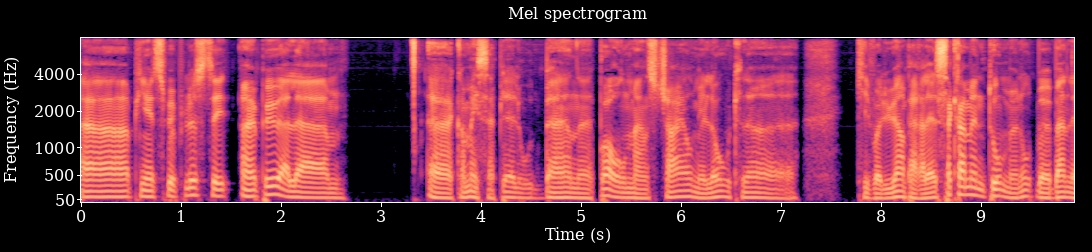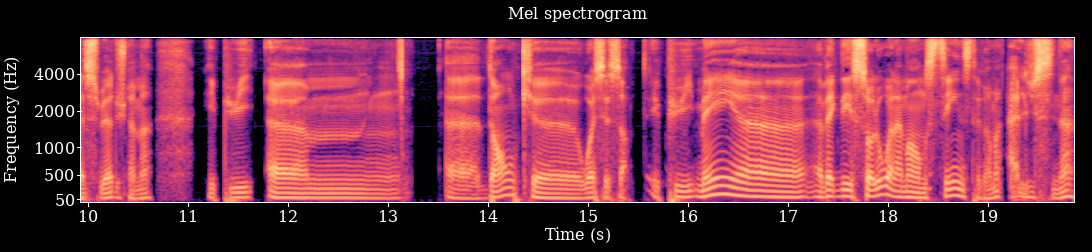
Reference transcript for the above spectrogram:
Euh, puis un petit peu plus, c'est un peu à la. comment il s'appelait l'autre band? Pas Old Man's Child, mais l'autre, là, qui évoluait en parallèle. Sacramento, un autre band de la Suède, justement. Et puis, euh, donc, euh, ouais, c'est ça. Et puis, mais euh, avec des solos à la Malmsteen, c'était vraiment hallucinant.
